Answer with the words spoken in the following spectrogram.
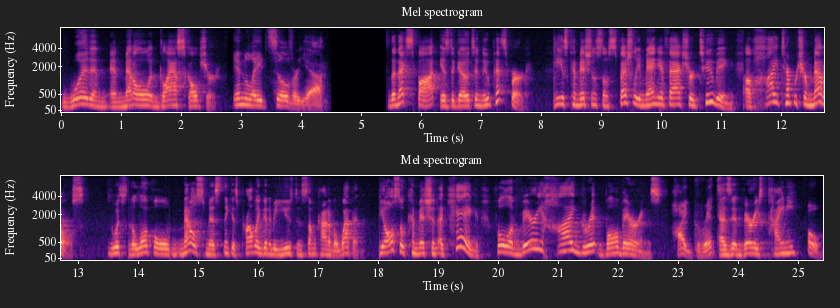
wood and, and metal and glass sculpture. Inlaid silver, yeah. The next spot is to go to New Pittsburgh. He's commissioned some specially manufactured tubing of high temperature metals, which the local metalsmiths think is probably going to be used in some kind of a weapon. He also commissioned a keg full of very high grit ball bearings, High grit. as in very tiny, oh,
